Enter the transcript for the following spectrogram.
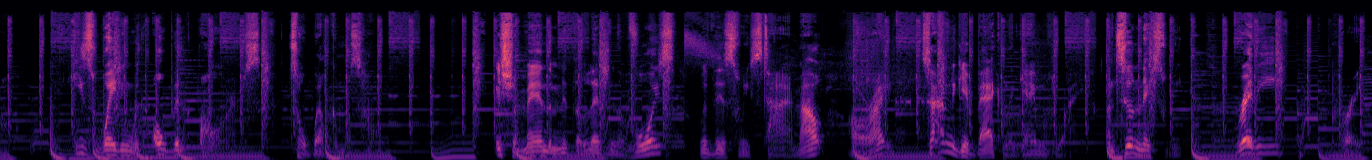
He's waiting with open arms to welcome us home. It's your man, the myth, the legend, the voice, with this week's time out. All right, time to get back in the game of life. Until next week, ready, break.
